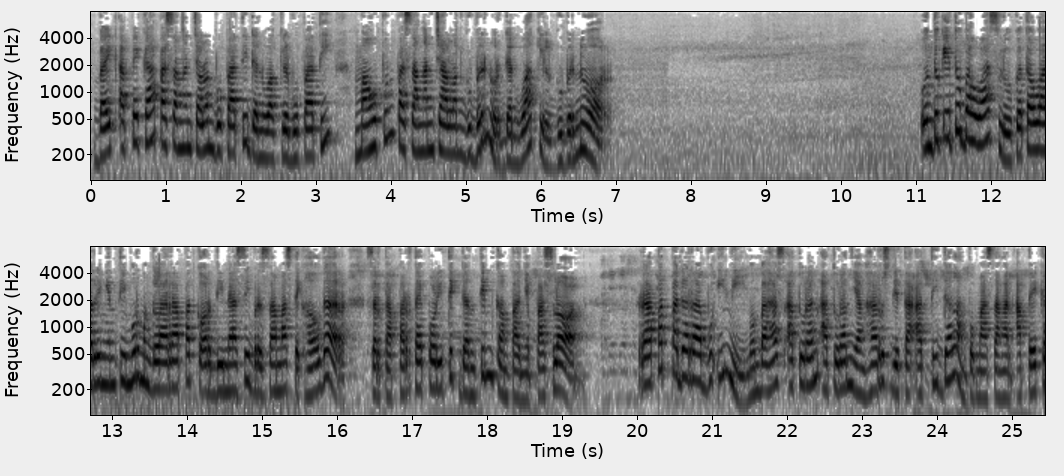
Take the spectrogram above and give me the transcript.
baik APK pasangan calon bupati dan wakil bupati maupun pasangan calon gubernur dan wakil gubernur. Untuk itu Bawaslu Kota Waringin Timur menggelar rapat koordinasi bersama stakeholder serta partai politik dan tim kampanye paslon. Rapat pada Rabu ini membahas aturan-aturan yang harus ditaati dalam pemasangan APK.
